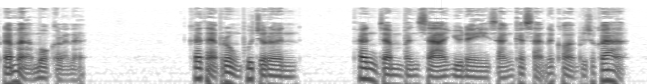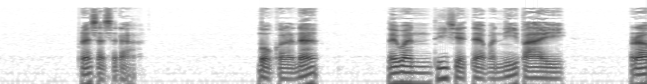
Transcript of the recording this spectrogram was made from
พระมหาโมกขลนะข้าแต่พระองค์ผู้เจริญ ท่านจำพรรษาอยู่ในสังกษานครพระเจ้า พระศาสดา โมกขลนะ ในวันที่เจ็ดแต่วันนี้ไป เรา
